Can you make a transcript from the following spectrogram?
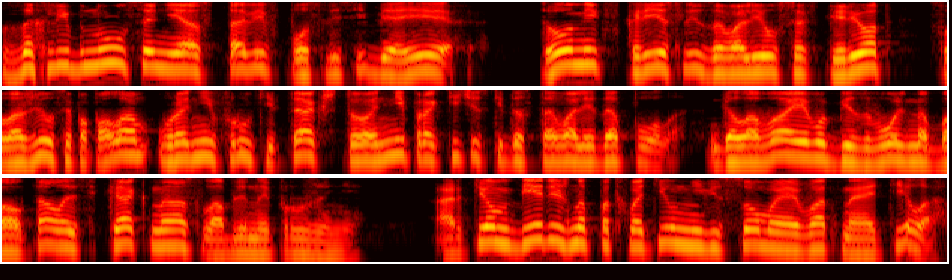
захлебнулся, не оставив после себя эхо. Томик в кресле завалился вперед, сложился пополам, уронив руки так, что они практически доставали до пола. Голова его безвольно болталась, как на ослабленной пружине. Артем бережно подхватил невесомое ватное тело,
